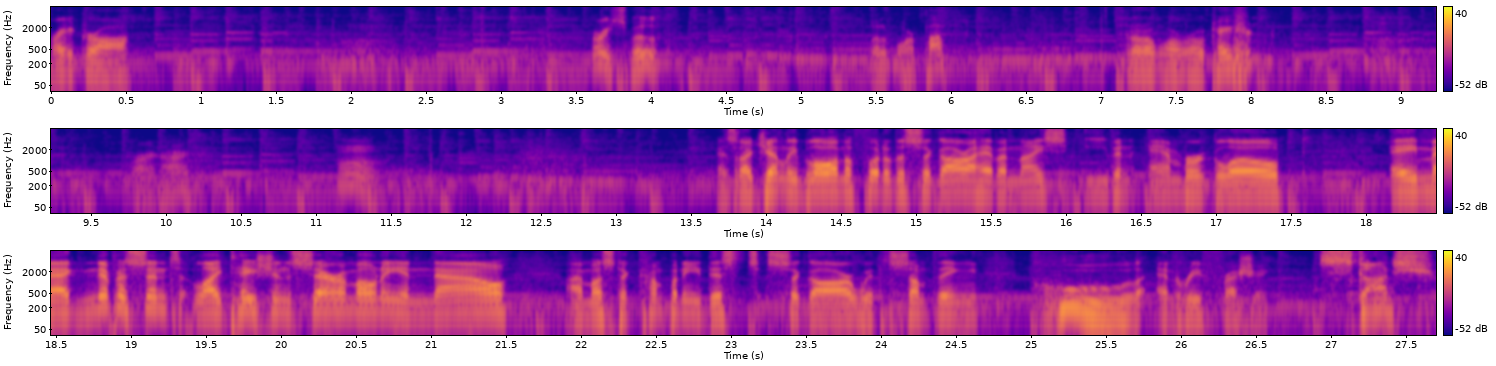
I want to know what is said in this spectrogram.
Great draw. Very smooth. A little more puff. A little more rotation. Mm, very nice. Mm. As I gently blow on the foot of the cigar, I have a nice, even amber glow. A magnificent lightation ceremony, and now I must accompany this cigar with something cool and refreshing. Scotch,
